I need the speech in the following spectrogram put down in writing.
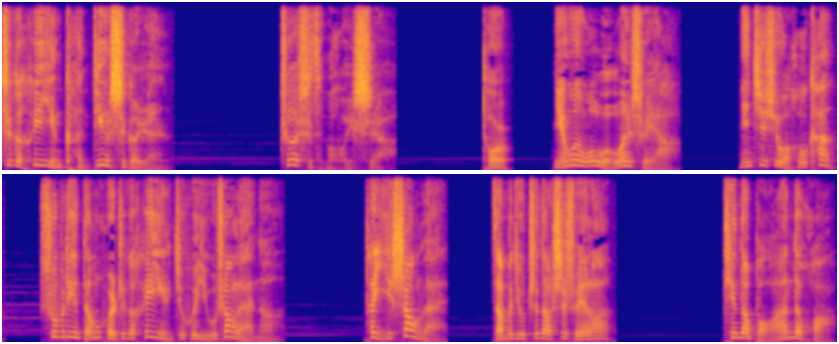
这个黑影肯定是个人，这是怎么回事啊？头儿，您问我，我问谁啊？您继续往后看，说不定等会儿这个黑影就会游上来呢。他一上来，咱不就知道是谁了？听到保安的话，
